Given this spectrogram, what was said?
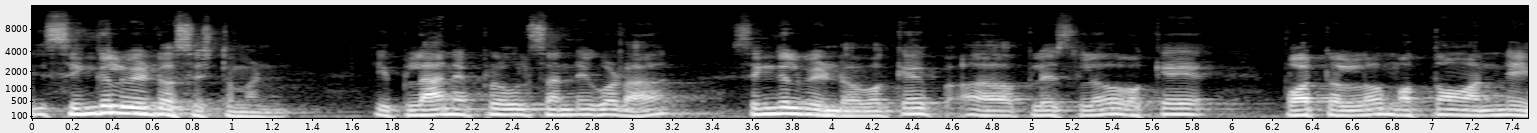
ఈ సింగిల్ విండో సిస్టమ్ అండి. ఈ ప్లాన్ అప్రూవల్స్ అన్నీ కూడా సింగిల్ విండో ఒకే ప్లేస్లో ఒకే పోర్టల్లో మొత్తం అన్ని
